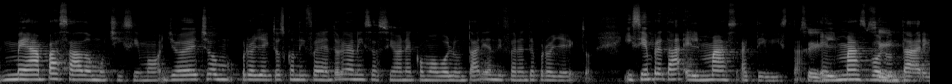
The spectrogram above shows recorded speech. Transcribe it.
me ha pasado muchísimo. Yo he hecho proyectos con diferentes organizaciones como voluntaria en diferentes proyectos y siempre está el más activista, el más voluntario,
